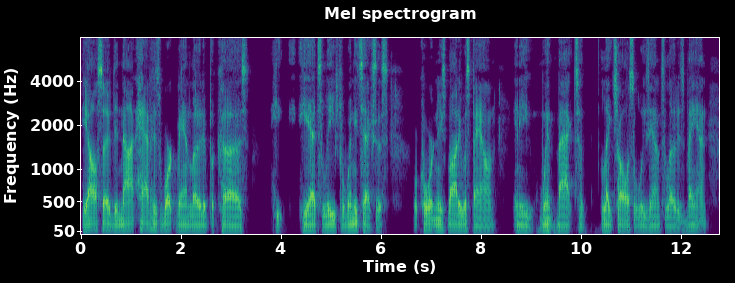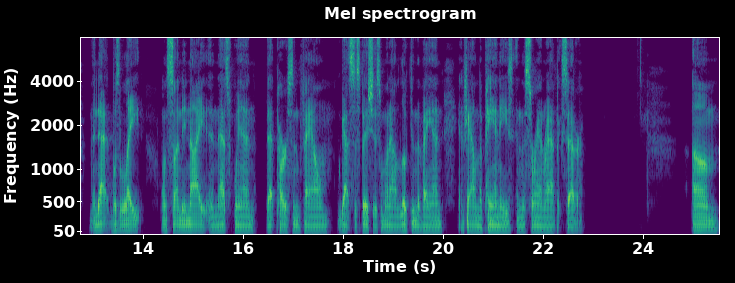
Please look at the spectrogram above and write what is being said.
He also did not have his work van loaded because he, he had to leave for Winnie, Texas, where Courtney's body was found. And he went back to Lake Charles, Louisiana to load his van. And that was late on Sunday night. And that's when that person found, got suspicious and went out and looked in the van and found the panties and the saran wrap, etc. Um,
